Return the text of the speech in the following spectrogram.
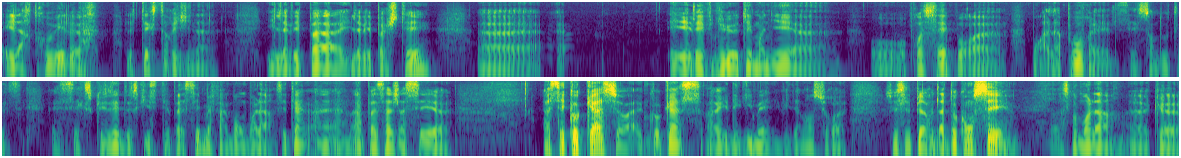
et elle a retrouvé le, texte original. Il ne l'avait pas, il l'avait pas jeté. et elle est venue témoigner au, procès pour. Euh, bon, la pauvre, elle, sans doute, elle, s'excusait de ce qui s'était passé, mais enfin, bon, voilà, c'était un, passage assez. Euh, assez cocasse, cocasse, avec des guillemets, évidemment, sur, euh, sur cette période-là. Donc on sait, à ce moment-là, que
